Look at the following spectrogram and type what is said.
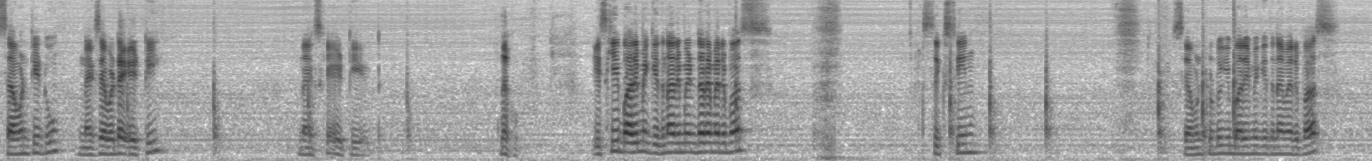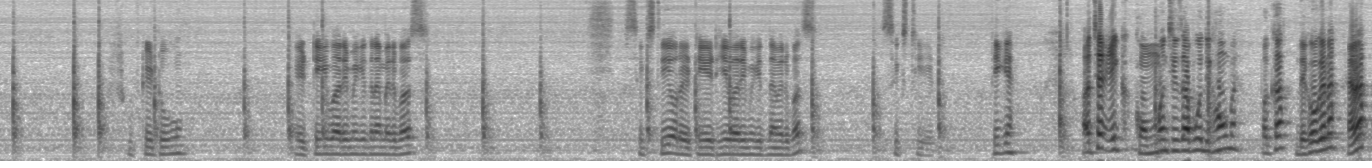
seventy two next है बेटा एटी नेक्स्ट है? एटी एट देखो, इसके बारे में कितना रिमाइंडर है मेरे पास? सिक्सटीन सेवेंटी टू के बारे में कितना है मेरे पास? फिफ्टी टू एट्टी के बारे में कितना है मेरे पास? सिक्सटी और एटी, एट के बारे में कितना है मेरे पास? सिक्सटी एट। ठीक है? अच्छा एक कॉमन चीज़ आपको दिखाऊँ मैं? पक्का? देखोगे ना? है ना?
